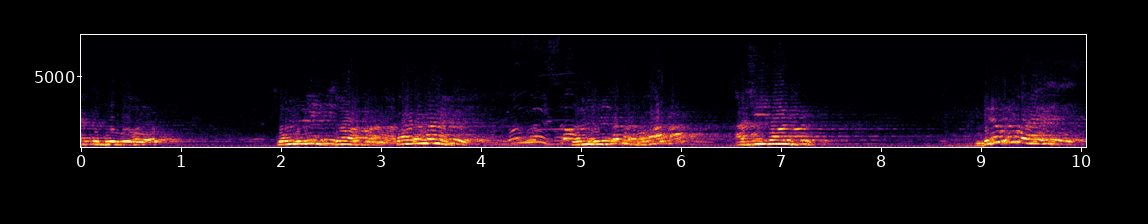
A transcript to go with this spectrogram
একটু দুর্বল চল্লিশ জন। কয়জন মানুষ? চল্লিশ জন। চল্লিশ জন না বাবা। আশি জন। বিরক্ত হয়ে গেছে।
